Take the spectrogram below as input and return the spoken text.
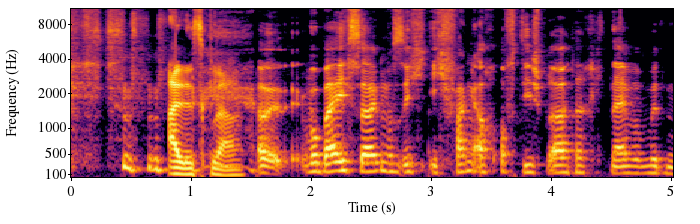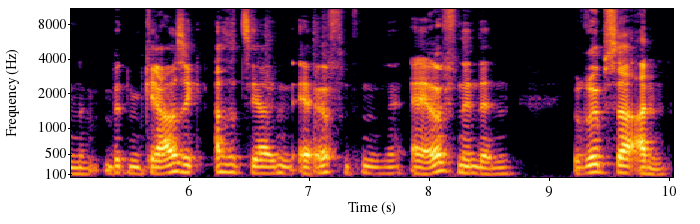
alles klar. Aber, wobei ich sagen muss, ich, ich fange auch oft die Sprachnachrichten einfach mit einem, mit einem grausig asozialen, eröffnenden, eröffnenden Rülpser an.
